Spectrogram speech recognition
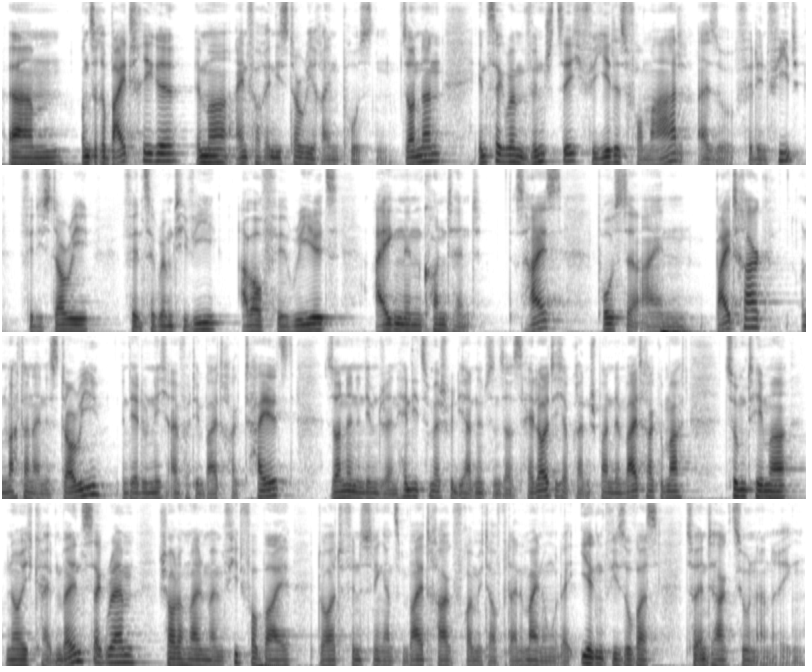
ähm, unsere Beiträge immer einfach in die Story reinposten, sondern Instagram wünscht sich für jedes Format, also für den Feed, für die Story, für Instagram TV, aber auch für Reels eigenen Content. Das heißt, poste einen Beitrag, und mach dann eine Story, in der du nicht einfach den Beitrag teilst, sondern indem du dein Handy zum Beispiel die Hand nimmst und sagst, hey Leute, ich habe gerade einen spannenden Beitrag gemacht zum Thema Neuigkeiten bei Instagram. Schau doch mal in meinem Feed vorbei. Dort findest du den ganzen Beitrag. Freue mich da auf deine Meinung oder irgendwie sowas zur Interaktion anregen.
